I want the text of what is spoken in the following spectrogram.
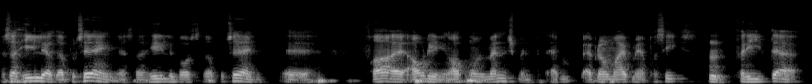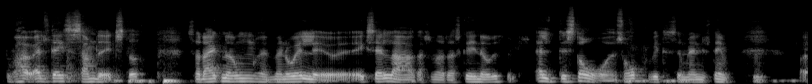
Og så hele rapporteringen, altså hele vores rapportering, øh, fra øh, afdelingen op mod management er, er blevet meget mere præcis. Mm. Fordi der, du har jo alt data samlet et sted. Så der er ikke nogen øh, manuelle øh, Excel-ark og sådan noget, der skal ind og udfyldes. Alt det står sort på hvidt simpelthen i systemet. Mm. Og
